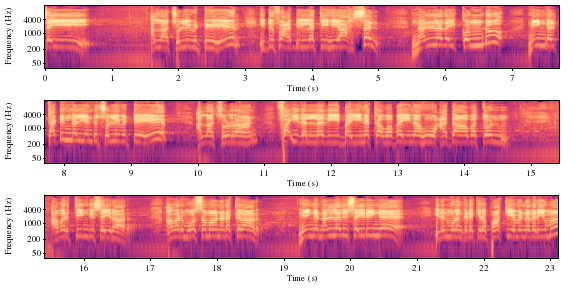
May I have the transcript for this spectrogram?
செய். அல்லாஹ் சொல்லிவிட்டு இதுஃபா பில்லதி அஹ்சன். நல்லதை கொண்டு நீங்கள் தடுங்கள் என்று சொல்லிவிட்டு அல்லாஹ் சொல்றான் ஃபைதல்லதி பைனக வபைனஹு அதாவத்துன் அவர் தீங்கு செய்கிறார். அவர் மோசமா நடக்கிறார். நீங்க நல்லது செய்றீங்க. இதன் மூலம் கிடைக்கிற பாக்கியம் என்ன தெரியுமா?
